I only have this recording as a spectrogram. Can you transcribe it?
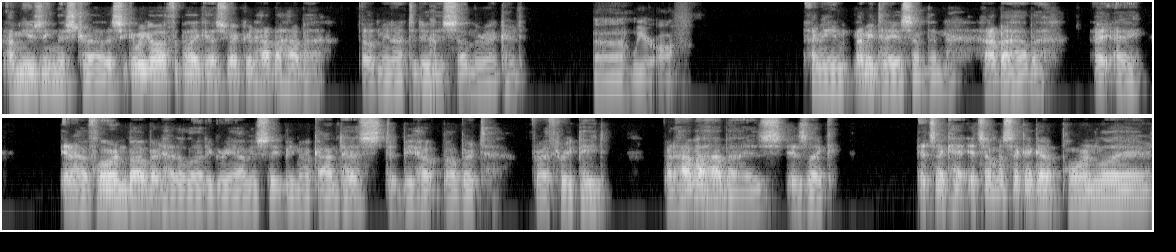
I'm using this trial. This can we go off the podcast record? Habba Habba told me not to do this on the record. Uh, we are off. I mean, let me tell you something. Habba Habba. I, I, you know, if Lauren Boebert had a law degree, obviously it'd be no contest. It'd be Hope Boebert for a three-peat. But Habba Habba is is like, it's like it's almost like I got a porn lawyer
